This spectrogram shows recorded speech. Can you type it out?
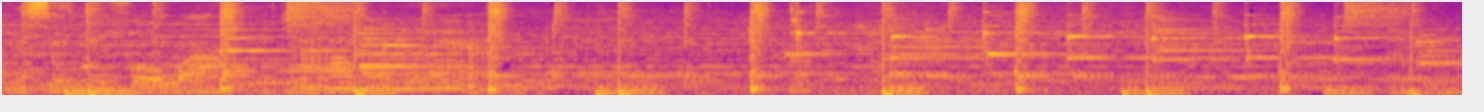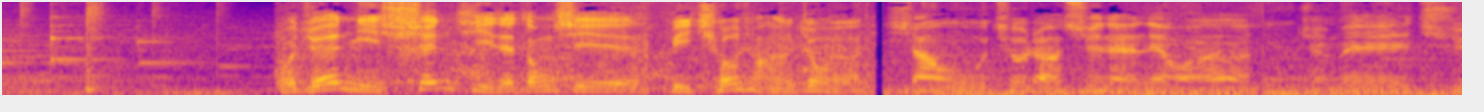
Haven't seen you for a while. Oh, yeah. 我觉得你身体的东西比球场的重要。上午球场训练练完了，准备去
